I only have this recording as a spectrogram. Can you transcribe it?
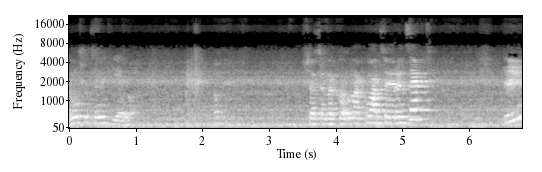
Тому що це не діло. Зараз я нак- наклацаю рецепт. І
